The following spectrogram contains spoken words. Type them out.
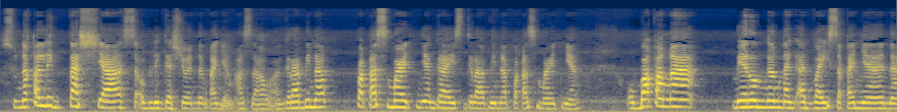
So, nakaligtas siya sa obligasyon ng kanyang asawa. Grabe na napaka-smart niya, guys. Grabe napaka-smart niya. O baka nga, meron ngang nag-advise sa kanya na,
